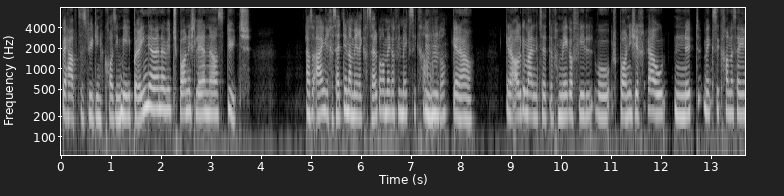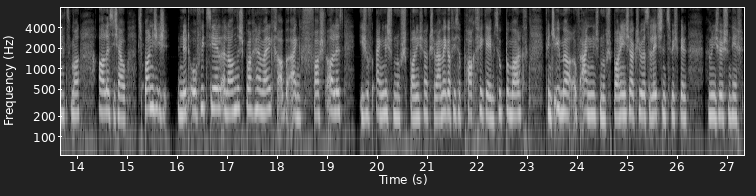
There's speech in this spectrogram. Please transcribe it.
behaupten, das würde ihn quasi mehr bringen, wenn er Spanisch lernen als Deutsch. Also eigentlich, es hat in Amerika selber auch mega viele Mexikaner, mhm, oder? Genau. Genau, allgemein jetzt hat einfach mega viel, wo Spanisch ich auch nicht Mexikaner, sage ich jetzt mal. Alles ist auch, Spanisch ist nicht offiziell eine Landessprache in Amerika, aber eigentlich fast alles ist auf Englisch und auf Spanisch angeschrieben. Auch mega viele so Packungen im Supermarkt findest du immer auf Englisch und auf Spanisch angeschrieben. Also letztens zum Beispiel haben meine Schwester und ich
